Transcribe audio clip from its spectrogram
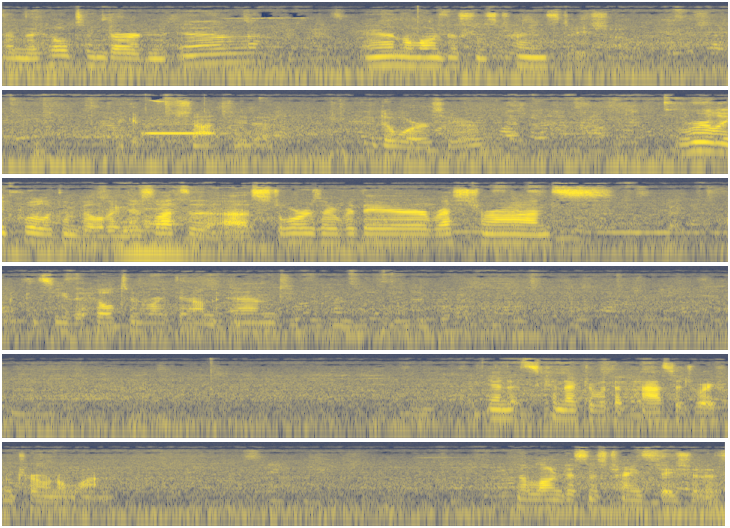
and the Hilton Garden Inn and the long distance train station. I get a shot through the doors here. Really cool looking building. There's lots of uh, stores over there, restaurants. You can see the Hilton right there on the end. And it's connected with a passageway from Terminal 1. The long distance train station is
